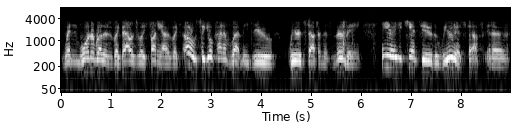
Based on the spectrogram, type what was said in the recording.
when Warner Brothers was like that was really funny. I was like, oh, so you'll kind of let me do weird stuff in this movie. And you know, you can't do the weirdest stuff in a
